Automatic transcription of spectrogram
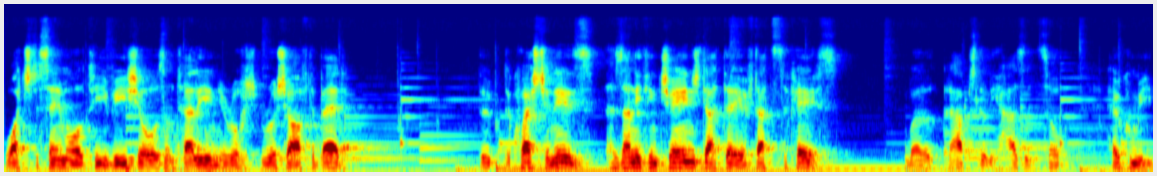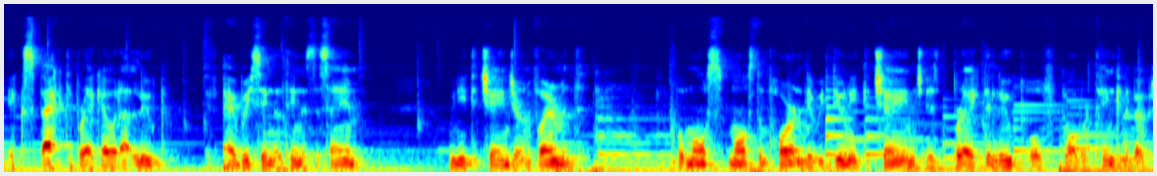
watch the same old TV shows on telly, and you rush, rush off to bed. The, the question is, has anything changed that day if that's the case? Well, it absolutely hasn't. So, how can we expect to break out of that loop if every single thing is the same? We need to change our environment. But most most importantly, we do need to change is break the loop of what we're thinking about.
